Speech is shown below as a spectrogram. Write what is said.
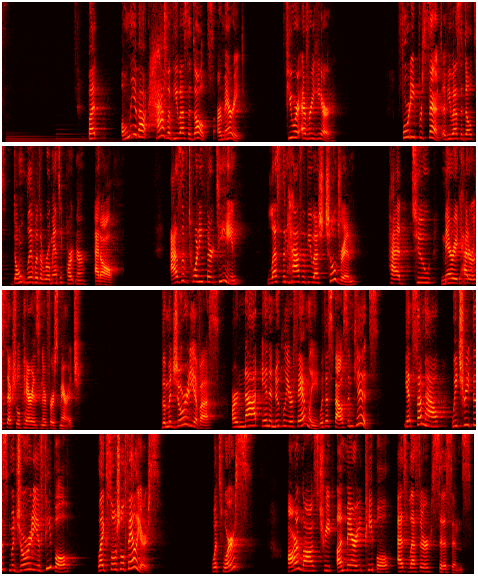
But only about half of US adults are married, fewer every year. 40% of US adults don't live with a romantic partner at all. As of 2013, less than half of US children had two married heterosexual parents in their first marriage. The majority of us are not in a nuclear family with a spouse and kids. Yet somehow we treat this majority of people like social failures. What's worse, our laws treat unmarried people as lesser citizens.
